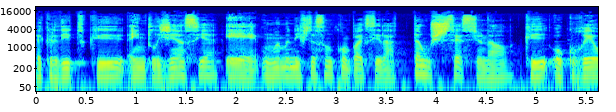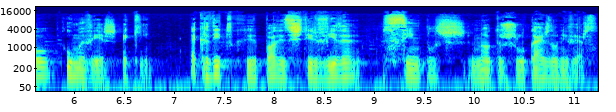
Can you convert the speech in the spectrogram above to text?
acredito que a inteligência é uma manifestação de complexidade tão excepcional que ocorreu uma vez aqui. Acredito que pode existir vida simples noutros locais do universo,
